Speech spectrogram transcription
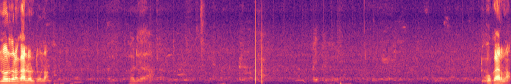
இன்னொரு தரம் கால் வந்துட்டு வரலாம் அப்படியா? உட்காரலாம்.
